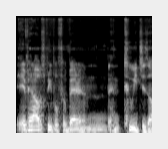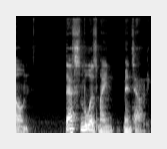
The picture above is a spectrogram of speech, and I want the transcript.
if it helps people feel better, then, then to each his own. That was my mentality.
